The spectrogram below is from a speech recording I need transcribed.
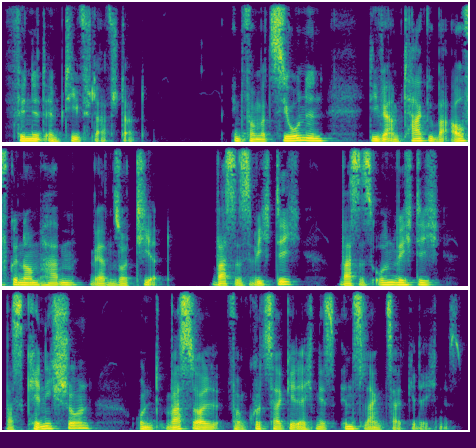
findet im Tiefschlaf statt. Informationen, die wir am Tag über aufgenommen haben, werden sortiert. Was ist wichtig? Was ist unwichtig? Was kenne ich schon? und was soll vom Kurzzeitgedächtnis ins Langzeitgedächtnis.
